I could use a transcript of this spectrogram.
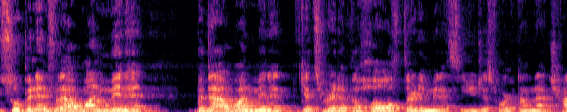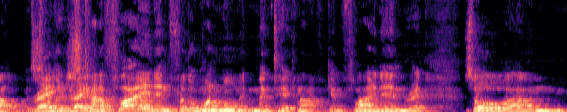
swooping in for that one minute. But that one minute gets rid of the whole 30 minutes that you just worked on that child with. Right, so they're just right. kind of flying in for the one moment and then taking off again, flying in, right? So um,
